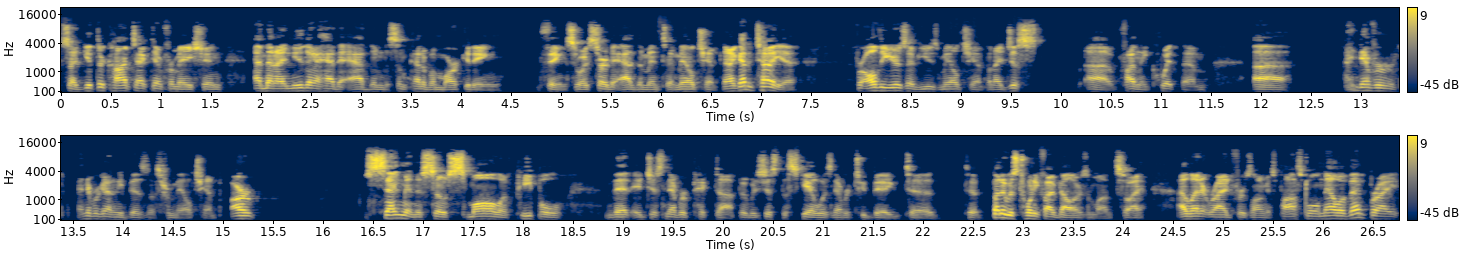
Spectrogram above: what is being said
so I'd get their contact information, and then I knew that I had to add them to some kind of a marketing thing. So I started to add them into MailChimp. Now, I got to tell you, for all the years I've used MailChimp, and I just uh, finally quit them, uh, I never, I never got any business from Mailchimp. Our segment is so small of people that it just never picked up. It was just the scale was never too big to, to but it was twenty five dollars a month, so I I let it ride for as long as possible. Now Eventbrite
